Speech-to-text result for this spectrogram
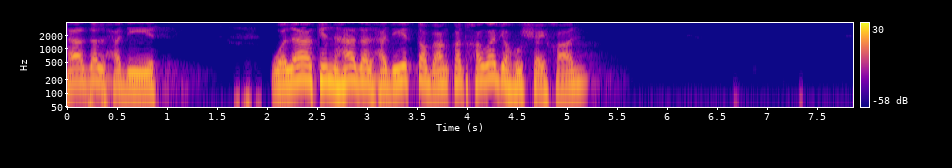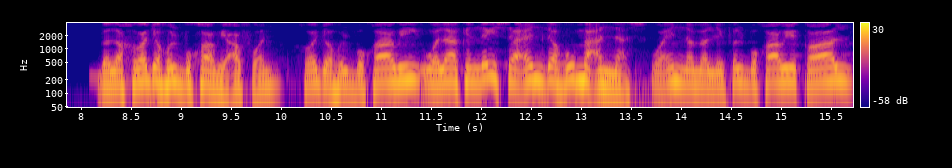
هذا الحديث. ولكن هذا الحديث طبعا قد خرجه الشيخان. بل أخرجه البخاري عفوا أخرجه البخاري ولكن ليس عنده مع الناس وإنما اللي في البخاري قال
